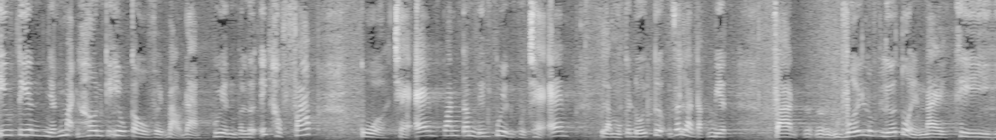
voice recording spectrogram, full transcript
ưu tiên nhấn mạnh hơn cái yêu cầu về bảo đảm quyền và lợi ích hợp pháp của trẻ em, quan tâm đến quyền của trẻ em là một cái đối tượng rất là đặc biệt và với lứa tuổi này thì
